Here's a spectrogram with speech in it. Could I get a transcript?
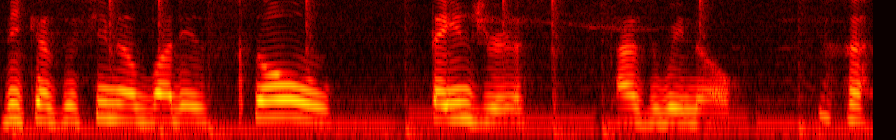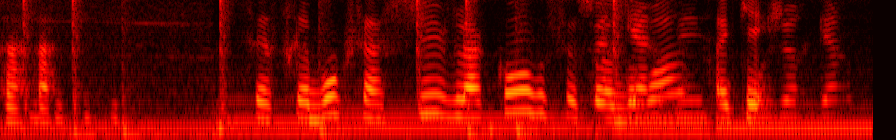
Because the female body is so dangerous, as we know. Ce serait beau que ça suive la courbe, que ce soit droit. Regardez, Ok.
